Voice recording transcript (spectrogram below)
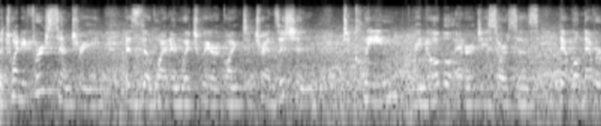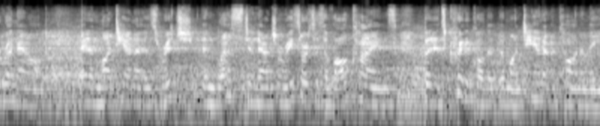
The 21st century is the one in which we are going to transition to clean, renewable energy sources that will never run out. And Montana is rich and blessed in natural resources of all kinds, but it's critical that the Montana economy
